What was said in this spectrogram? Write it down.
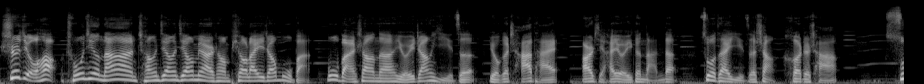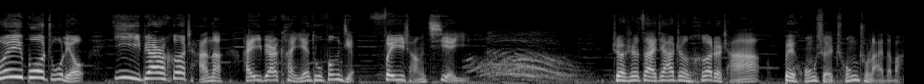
十九号，重庆南岸长江江面上飘来一张木板，木板上呢有一张椅子，有个茶台，而且还有一个男的坐在椅子上喝着茶，随波逐流，一边喝茶呢，还一边看沿途风景，非常惬意。这是在家正喝着茶，被洪水冲出来的吧？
